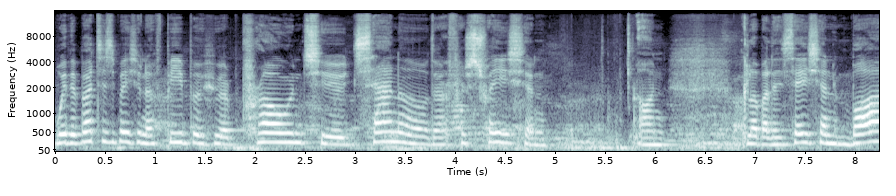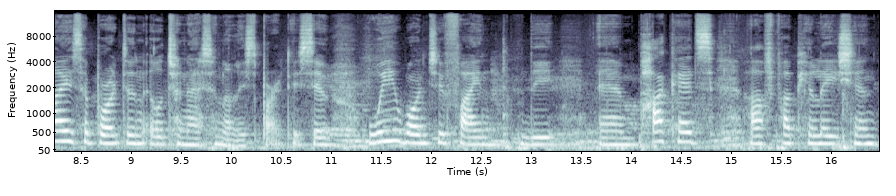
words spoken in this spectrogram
with the participation of people who are prone to channel their frustration on globalization by supporting ultranationalist parties. So we want to find the um, pockets of population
